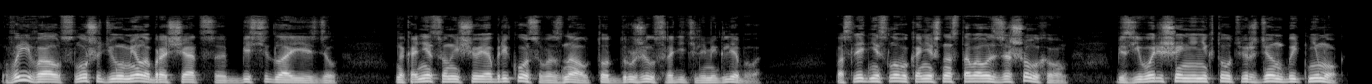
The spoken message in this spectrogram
Воевал, с лошадью умел обращаться, без седла ездил. Наконец он еще и Абрикосова знал, тот дружил с родителями Глебова. Последнее слово, конечно, оставалось за Шолоховым. Без его решения никто утвержден быть не мог.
